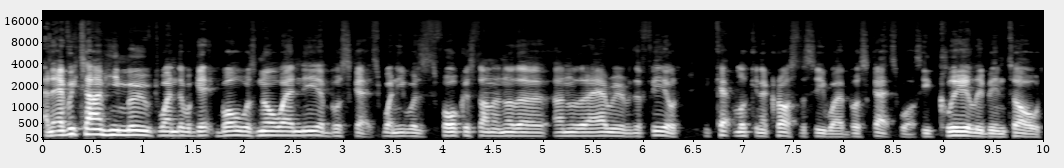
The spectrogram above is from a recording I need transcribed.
and every time he moved when the ball was nowhere near Busquets, when he was focused on another another area of the field, he kept looking across to see where Busquets was. He'd clearly been told,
